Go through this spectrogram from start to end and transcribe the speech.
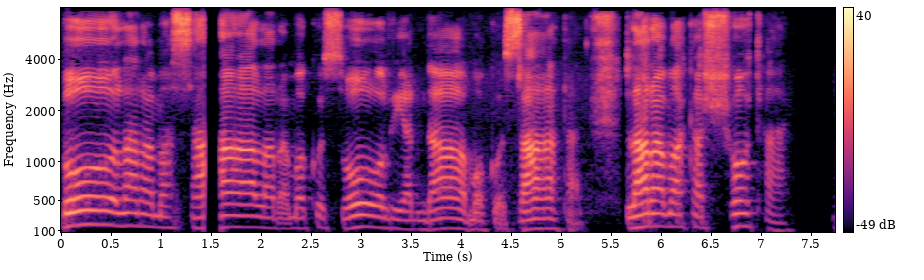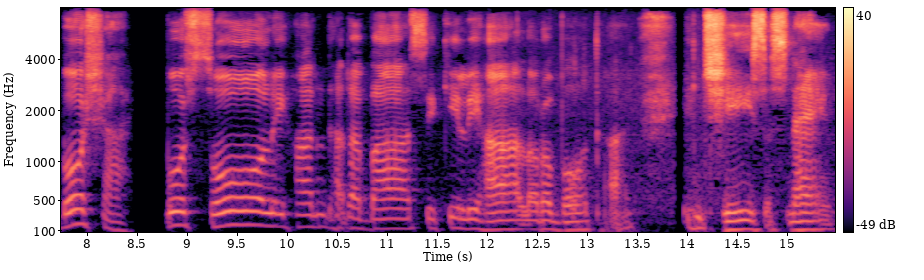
Bo laramasa laramakosoli anda mokosata. Laramakashota. Bosha. Bosoli handa dabasi kiliha larabota. In Jesus' name.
